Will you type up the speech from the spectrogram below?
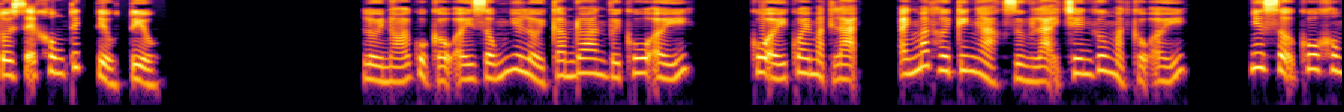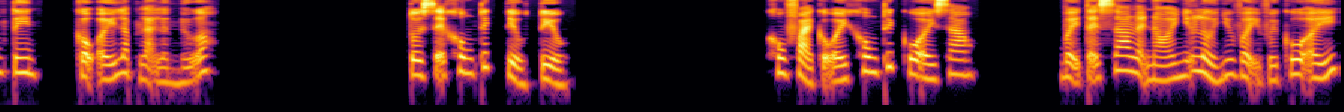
Tôi sẽ không thích Tiểu Tiểu. Lời nói của cậu ấy giống như lời cam đoan với cô ấy. Cô ấy quay mặt lại, ánh mắt hơi kinh ngạc dừng lại trên gương mặt cậu ấy. Như sợ cô không tin, cậu ấy lặp lại lần nữa. Tôi sẽ không thích Tiểu Tiểu. Không phải cậu ấy không thích cô ấy sao? Vậy tại sao lại nói những lời như vậy với cô ấy?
